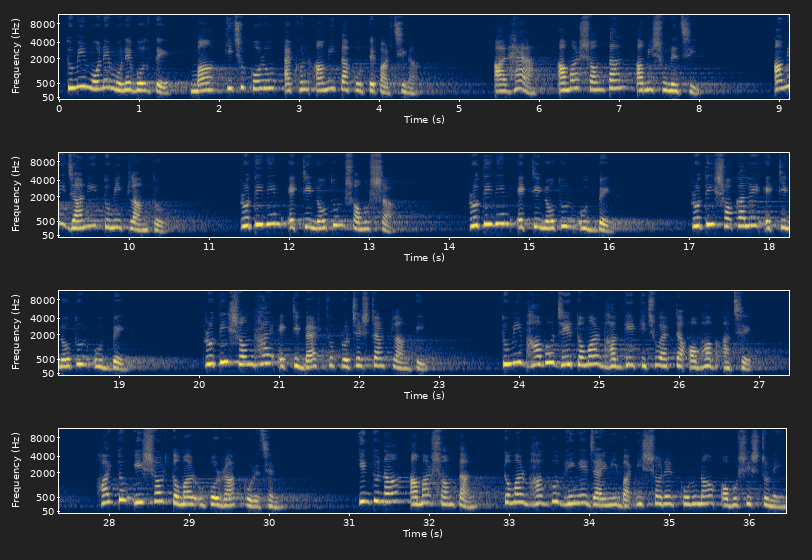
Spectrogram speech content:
তুমি মনে মনে বলতে, মা, কিছু করো, এখন আমি তা করতে পারছি না। আর হ্যাঁ আমার সন্তান আমি শুনেছি। আমি জানি তুমি ক্লান্ত। প্রতিদিন একটি নতুন সমস্যা। প্রতিদিন একটি নতুন উদ্বেগ। প্রতি সকালে একটি নতুন উদ্বেগ। প্রতি সন্ধ্যায় একটি ব্যর্থ প্রচেষ্টার ক্লান্তি। তুমি ভাবো যে তোমার ভাগ্যে কিছু একটা অভাব আছে। হয়তো ঈশ্বর তোমার উপর রাগ করেছেন। কিন্তু না, আমার সন্তান, তোমার ভাগ্য ভেঙে যায়নি বা ঈশ্বরের করুণাও অবশিষ্ট নেই।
